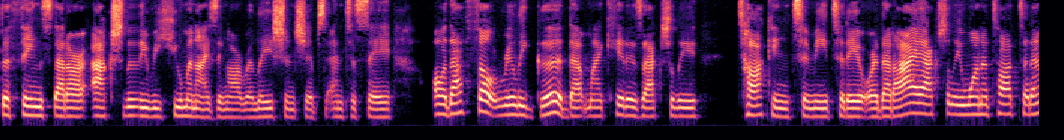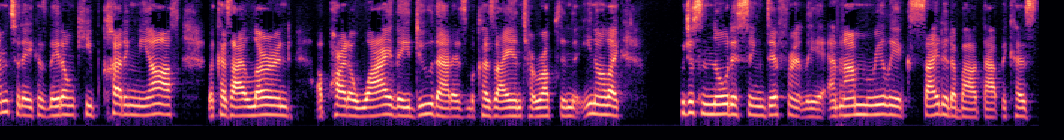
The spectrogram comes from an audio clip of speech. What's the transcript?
the things that are actually rehumanizing our relationships and to say, oh, that felt really good that my kid is actually talking to me today or that I actually want to talk to them today because they don't keep cutting me off because I learned a part of why they do that is because I interrupt and you know like we're just noticing differently. And I'm really excited about that because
